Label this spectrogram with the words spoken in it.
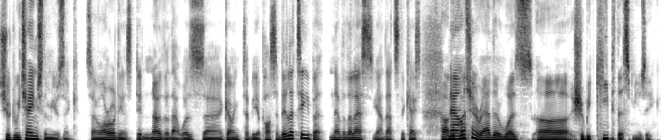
Should we change the music? So our audience didn't know that that was uh, going to be a possibility, but nevertheless, yeah, that's the case. Uh, now, the question rather was, uh, should we keep this music?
